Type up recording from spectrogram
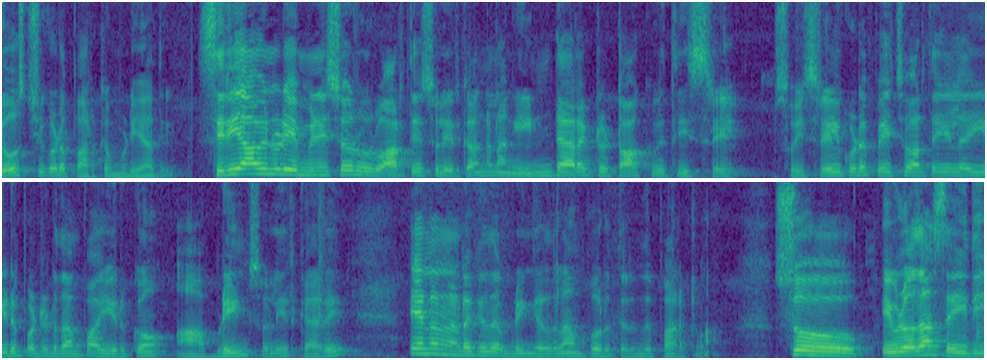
யோசிச்சு கூட பார்க்க முடியாது. சிரியாவினுடைய மினிஸ்டர் ஒரு வார்த்தையை சொல்லியிருக்காங்க நாங்கள் indirect talk with Israel so Israel கூட பேச்சுவார்த்தையில் ஈடுபட்டுட்டு தான்ப்பா இருக்கோம் அப்படின்னு சொல்லியிருக்காரு. என்ன நடக்குது அப்படிங்கிறதெல்லாம் பொறுத்திருந்து பார்க்கலாம். ஸோ இவ்வளோ தான் செய்தி.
